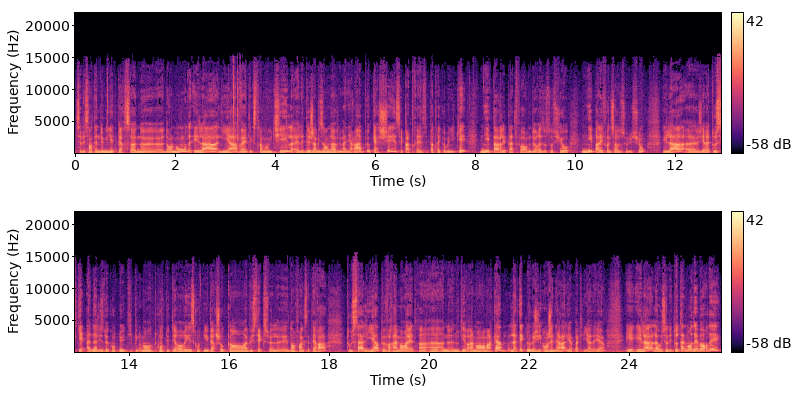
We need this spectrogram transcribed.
C'est des centaines de milliers de personnes euh, dans le monde et là l'IA va être extrêmement utile. Elle est déjà mise en œuvre de manière un peu cachée, c'est pas très, pas très communiqué, ni par les plateformes de réseau réseaux sociaux, ni par les fournisseurs de solutions. Et là, euh, je dirais tout ce qui est analyse de contenu, typiquement mm. contenu terroriste, contenu hyper choquant, abus sexuels d'enfants, etc. Tout ça, l'IA peut vraiment être un, outil vraiment remarquable. Mm. La technologie en général, il n'y a pas que l'IA d'ailleurs. Et, là, là aussi, on est totalement débordé.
